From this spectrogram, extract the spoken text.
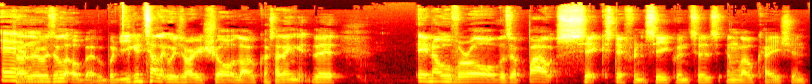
So Um, there was a little bit, but you can tell it was very short though, because I think the in overall there's about six different sequences in location.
